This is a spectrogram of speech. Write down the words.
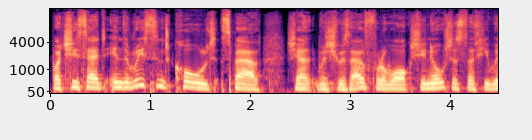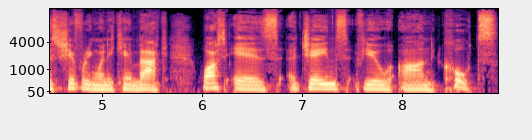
But she said in the recent cold spell, she had, when she was out for a walk, she noticed that he was shivering when he came back. What is uh, Jane's view on coats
